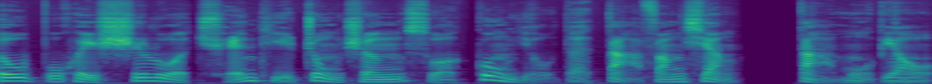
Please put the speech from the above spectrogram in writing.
都不会失落全体众生所共有的大方向、大目标。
